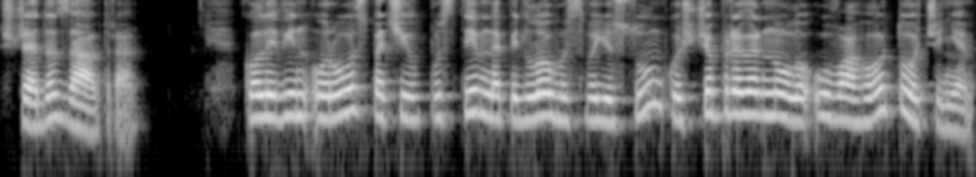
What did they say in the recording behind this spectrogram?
ще до завтра. Коли він у розпачі впустив на підлогу свою сумку, що привернуло увагу оточення,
